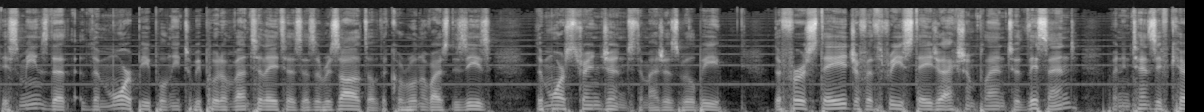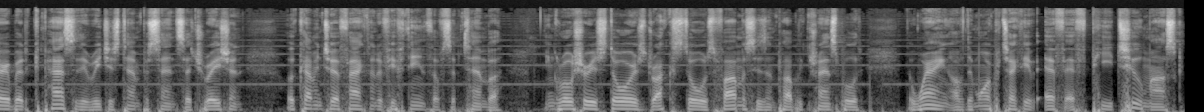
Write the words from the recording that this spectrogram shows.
this means that the more people need to be put on ventilators as a result of the coronavirus disease, the more stringent the measures will be. The first stage of a three stage action plan to this end, when intensive care bed capacity reaches 10% saturation, will come into effect on the 15th of September. In grocery stores, drugstores, pharmacies, and public transport, the wearing of the more protective FFP2 mask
